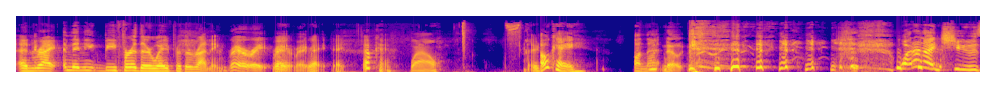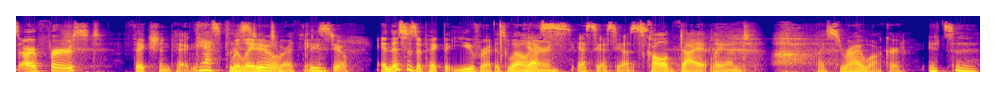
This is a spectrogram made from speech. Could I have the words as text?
and right, and then you'd be further away for the running. Right, Right, right, right, right, right, right. Okay. Wow. Okay. On that note, why don't I choose our first fiction pick? Yes, please related do. to our theme. Please do. And this is a pick that you've read as well, Erin. Yes, yes, yes, yes. It's called Dietland by Sarai Walker. It's a.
